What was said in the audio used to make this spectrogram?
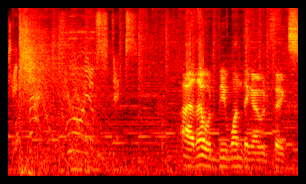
Take that, flurry of sticks. Ah, that would be one thing I would fix.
